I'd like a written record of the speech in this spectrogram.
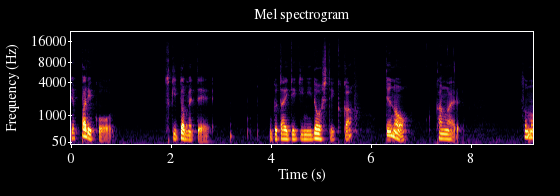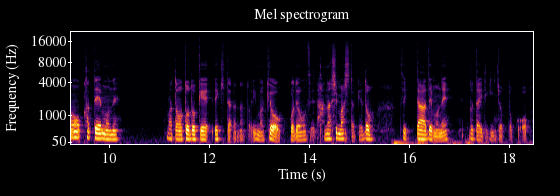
やっぱりこう突き止めて具体的にどうしていくかっていうのを考える。その過程もねまたお届けできたらなと。今今日ここで音声で話しましたけど Twitter でもね具体的にちょっとこう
